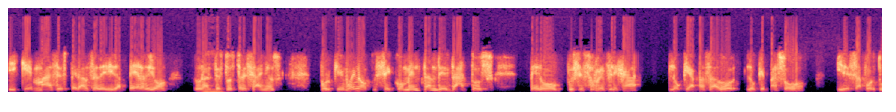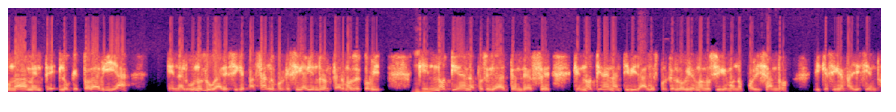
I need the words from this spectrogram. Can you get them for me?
y que más esperanza de vida perdió durante estos tres años, porque bueno, se comentan de datos, pero pues eso refleja lo que ha pasado, lo que pasó y desafortunadamente lo que todavía en algunos lugares sigue pasando, porque sigue habiendo enfermos de COVID que no tienen la posibilidad de atenderse, que no tienen antivirales porque el gobierno los sigue monopolizando y que siguen falleciendo.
